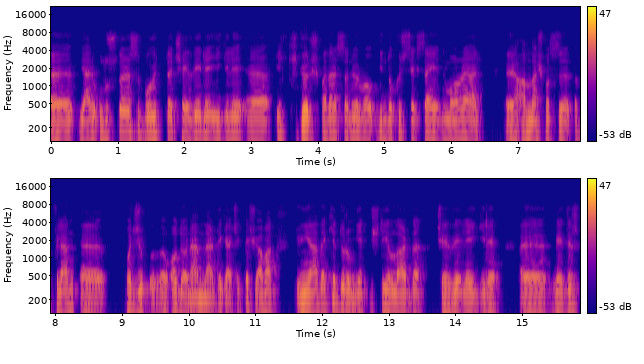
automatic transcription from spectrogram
E, yani uluslararası boyutta çevreyle ilgili e, ilk görüşmeler sanıyorum o 1987 Montreal e, anlaşması filan e, o, o dönemlerde gerçekleşiyor. Ama dünyadaki durum 70'li yıllarda çevreyle ilgili e, nedir?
